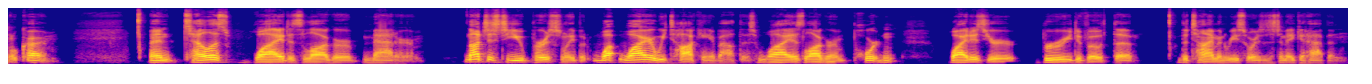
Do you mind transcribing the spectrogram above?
Okay. And tell us why does lager matter? Not just to you personally, but wh- why are we talking about this? Why is lager important? Why does your brewery devote the the time and resources to make it happen?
